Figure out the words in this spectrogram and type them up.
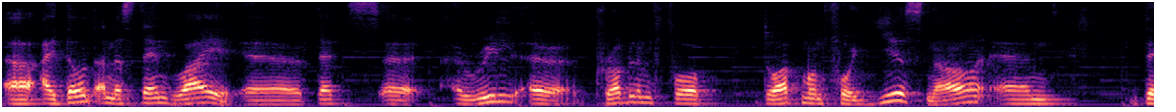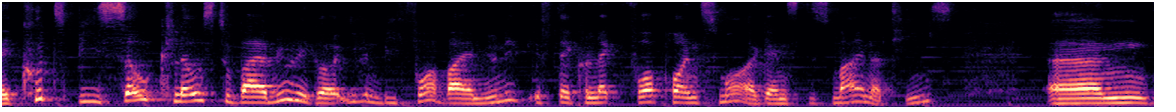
uh, I don't understand why. Uh, that's uh, a real uh, problem for Dortmund for years now, and they could be so close to Bayern Munich or even before Bayern Munich if they collect four points more against these minor teams and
